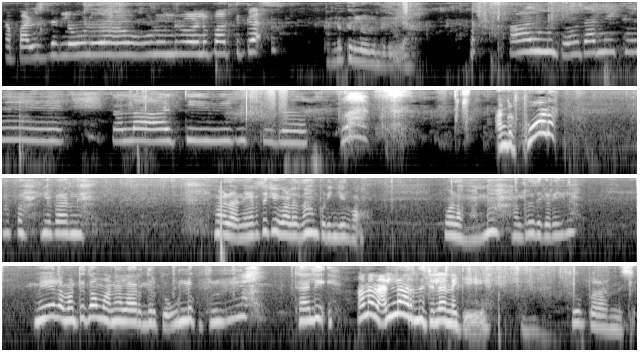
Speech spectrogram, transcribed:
நான் பள்ளத்துக்குள்ள உழு உளுந்துருவேன்னு பார்த்துக்க. பள்ளத்துக்குள்ள விழுந்துருவியா மட்டும் தண்ணிக்கு நல்லா ஆட்டி அங்கிட்டு போட. அப்பா இங்கே பாருங்க. இவ்வளோ நேரத்துக்கு இவ்வளோ தான் பிடிங்கிருக்கோம். இவ்வளோ மண்ணை அள்ளுறது கிடையில. மேலே மட்டும்தான் மணலாக இருந்திருக்கு. உள்ளுக்கு ஃபுல்லாக களி. ஆனால் நல்லா இருந்துச்சுல்ல அன்னைக்கு? சூப்பராக இருந்துச்சு.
